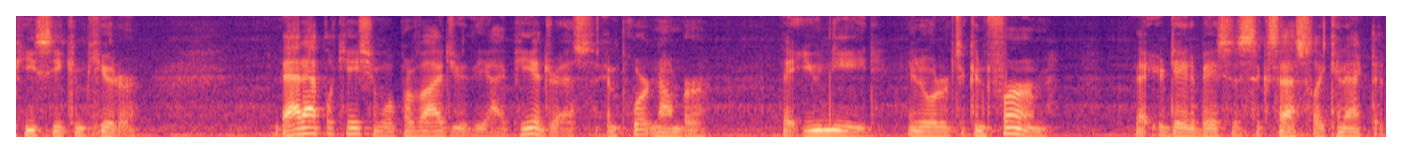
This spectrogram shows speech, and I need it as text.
PC computer. That application will provide you the IP address and port number that you need in order to confirm that your database is successfully connected.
